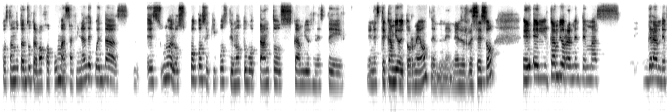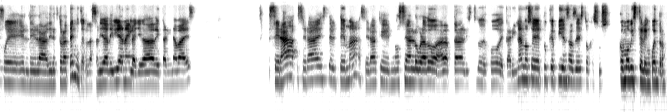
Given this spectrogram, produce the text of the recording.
costando tanto trabajo a Pumas. Al final de cuentas, es uno de los pocos equipos que no tuvo tantos cambios en este, en este cambio de torneo, en, el receso. El, cambio realmente más grande fue el de la directora técnica, la salida de Viana y la llegada de Karina Báez. ¿Será, ¿Será este el tema? ¿Será que no se han logrado adaptar al estilo de juego de Karina? No sé, ¿tú qué piensas de esto, Jesús? ¿Cómo viste el encuentro?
